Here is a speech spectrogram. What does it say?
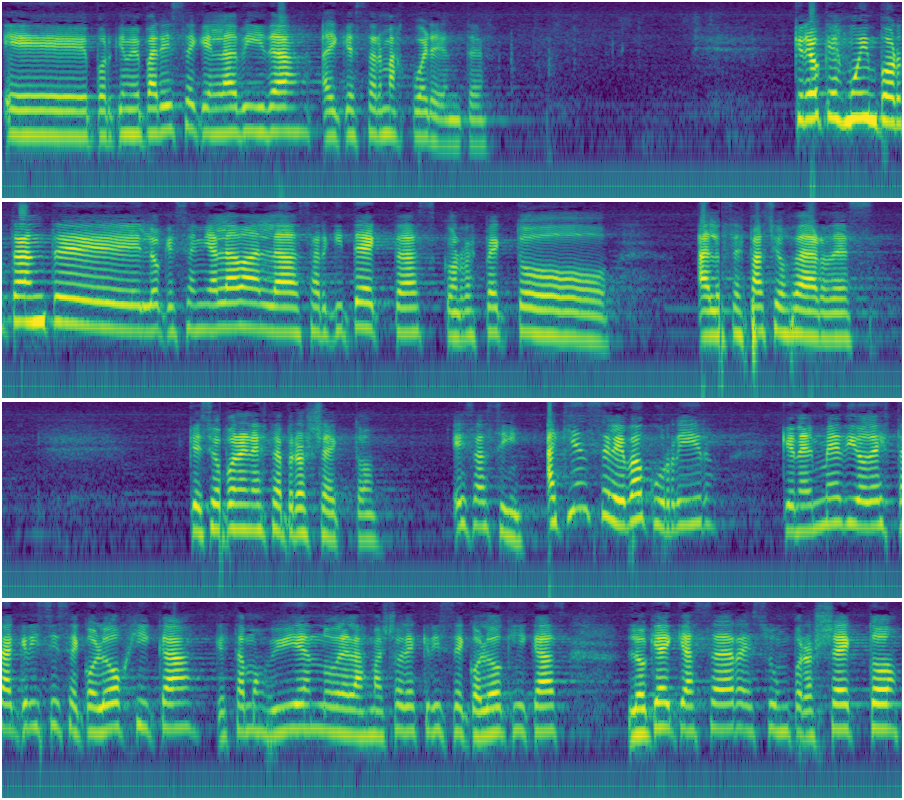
eh, porque me parece que en la vida hay que ser más coherente. Creo que es muy importante lo que señalaban las arquitectas con respecto a los espacios verdes que se oponen a este proyecto. Es así. ¿A quién se le va a ocurrir que en el medio de esta crisis ecológica que estamos viviendo, una de las mayores crisis ecológicas, lo que hay que hacer es un proyecto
